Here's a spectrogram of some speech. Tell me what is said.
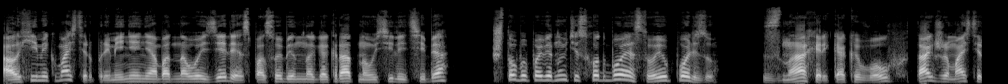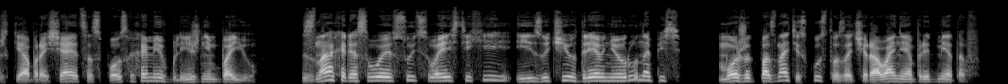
Алхимик-мастер применением одного зелья способен многократно усилить себя, чтобы повернуть исход боя в свою пользу. Знахарь, как и волк, также мастерски обращается с посохами в ближнем бою. Знахарь, освоив суть своей стихии и изучив древнюю рунопись, может познать искусство зачарования предметов.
